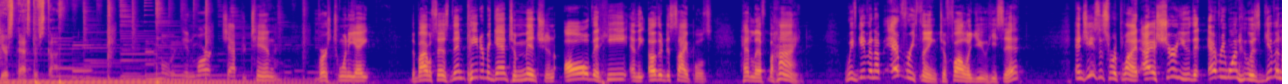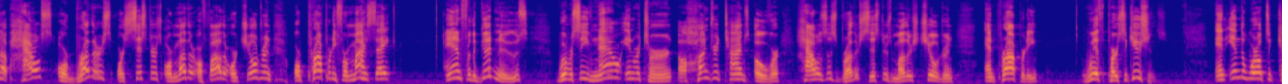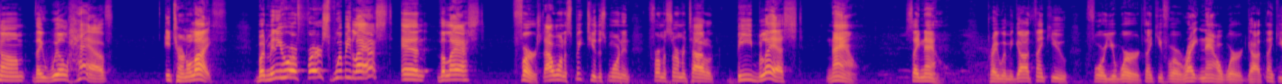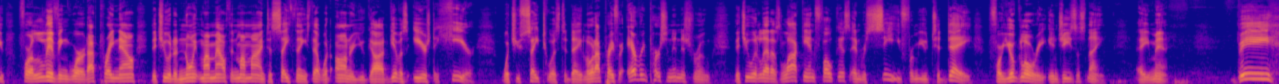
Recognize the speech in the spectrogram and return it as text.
here's Pastor Scott. In Mark chapter 10, verse 28, the Bible says, Then Peter began to mention all that he and the other disciples had left behind. We've given up everything to follow you, he said. And Jesus replied, I assure you that everyone who has given up house or brothers or sisters or mother or father or children or property for my sake and for the good news will receive now in return a hundred times over houses, brothers, sisters, mothers, children, and property with persecutions. And in the world to come, they will have eternal life. But many who are first will be last, and the last first. I want to speak to you this morning from a sermon titled, Be Blessed Now. Say now. Pray with me. God, thank you for your word. Thank you for a right now word, God. Thank you for a living word. I pray now that you would anoint my mouth and my mind to say things that would honor you, God. Give us ears to hear what you say to us today. Lord, I pray for every person in this room that you would let us lock in, focus, and receive from you today for your glory in Jesus' name. Amen. Be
